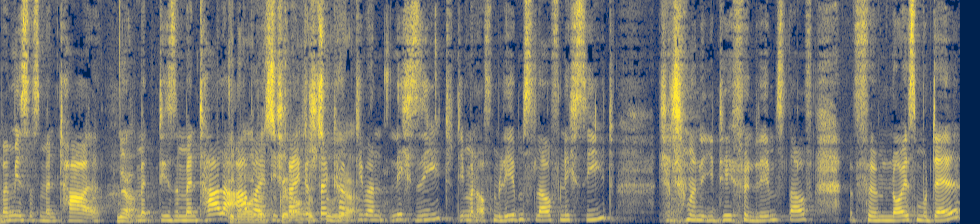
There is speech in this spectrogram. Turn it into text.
bei mir ist das mental. Mhm. Ja. Mit diese mentale Genau, Arbeit, die ich reingesteckt habe, ja. die man nicht sieht, die man auf dem Lebenslauf nicht sieht. Ich hatte mal eine Idee für einen Lebenslauf, für ein neues Modell,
